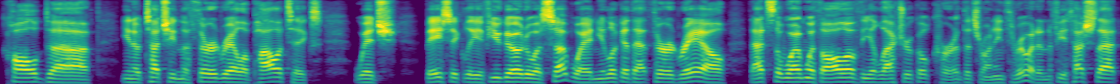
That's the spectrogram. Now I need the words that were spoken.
called uh, you know touching the third rail of politics, which basically, if you go to a subway and you look at that third rail, that's the one with all of the electrical current that's running through it. And if you touch that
